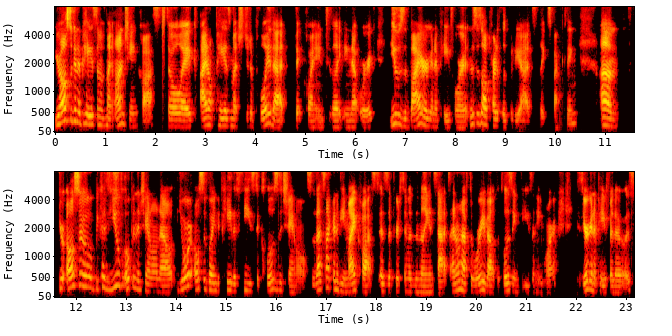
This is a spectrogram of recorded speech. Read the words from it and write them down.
You're also going to pay some of my on chain costs. So, like, I don't pay as much to deploy that Bitcoin to the Lightning Network. You, as the buyer, are going to pay for it. And this is all part of liquidity ads, like spec thing. Um, you're also because you've opened the channel now you're also going to pay the fees to close the channel so that's not going to be my cost as the person with the million sats i don't have to worry about the closing fees anymore you're going to pay for those.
